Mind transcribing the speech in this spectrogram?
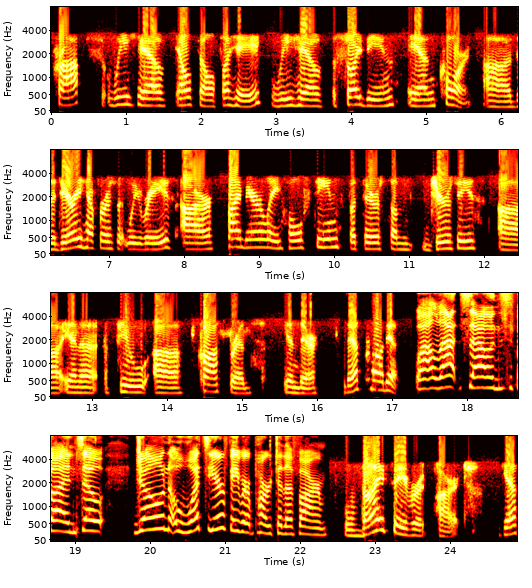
Crops we have alfalfa hay, we have soybeans, and corn. Uh, the dairy heifers that we raise are primarily Holsteins, but there's some Jerseys uh, and a, a few uh, crossbreds in there. That's about it. Wow, that sounds fun. So, Joan, what's your favorite part of the farm? My favorite part guess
